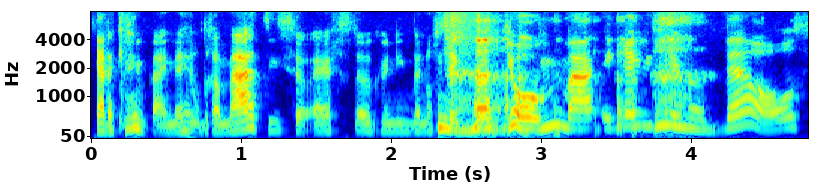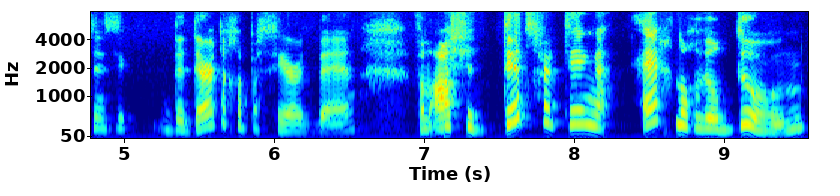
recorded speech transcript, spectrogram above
ja, dat klinkt bijna heel dramatisch, zo erg is het ook weer niet. Ik ben nog steeds wel jong, maar ik realiseer me wel, sinds ik de 30 gepasseerd ben, van als je dit soort dingen echt nog wilt doen,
